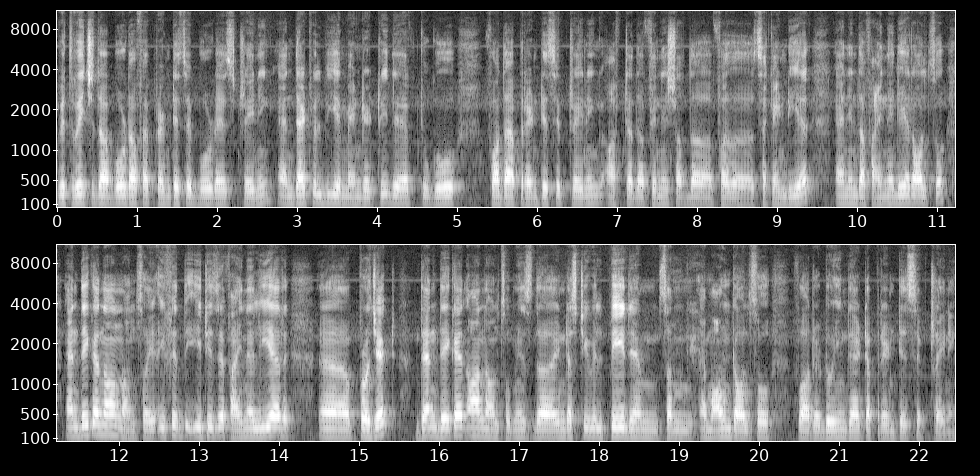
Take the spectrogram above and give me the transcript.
with which the board of apprenticeship board has training and that will be a mandatory they have to go for the apprenticeship training after the finish of the, second year and in the final year also. And they can earn on so if it, it is a final year uh, project then they can earn also. Means the industry will pay them some amount also for doing that apprenticeship training.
